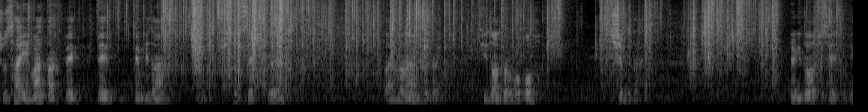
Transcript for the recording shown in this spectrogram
주사위만 딱 빼, 빼, 뺍니다. 두 세트. 딴 거는 그대로 뒤도 안 돌아보고 치웁니다. 여기도 주사위 두 개.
